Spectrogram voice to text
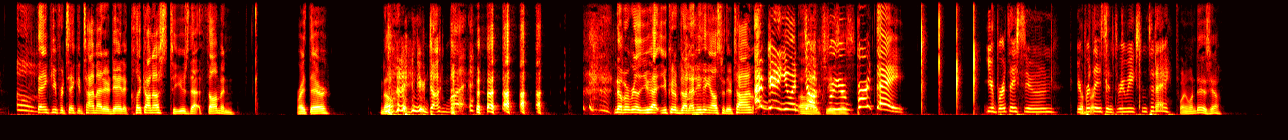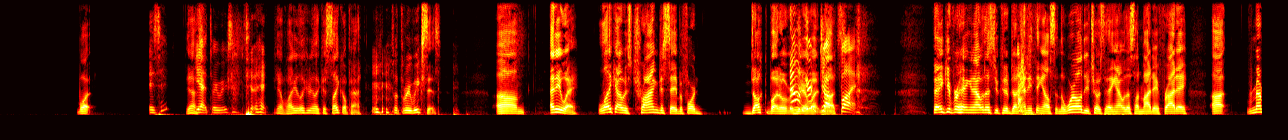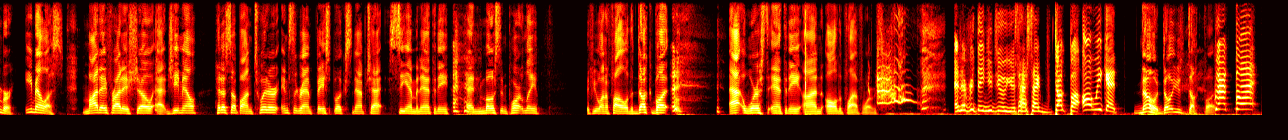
thank you for taking time out of your day to click on us, to use that thumb and right there. No? Put it in your duck butt. no, but really, you had, you could have done anything else with your time. I'm getting you a Oh, duck for your birthday. Your birthday soon. Your My birthday's in three weeks from today. 21 days, yeah. What? Is it? Yes. Yeah, three weeks from today. Yeah, why are you looking at me like a psychopath? That's what three weeks is. Um. Anyway, like I was trying to say before Duck Butt over No, here you're went duck nuts. butt. Thank you for hanging out with us. You could have done anything else in the world. You chose to hang out with us on My Day Friday. Uh, remember, email us, My Day Friday Show at Gmail. Hit us up on Twitter, Instagram, Facebook, Snapchat, CM and Anthony. And most importantly, if you want to follow the duck butt, at Worst Anthony on all the platforms. And everything you do, use hashtag duck butt all weekend. No, don't use duck butt. Quack butt.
